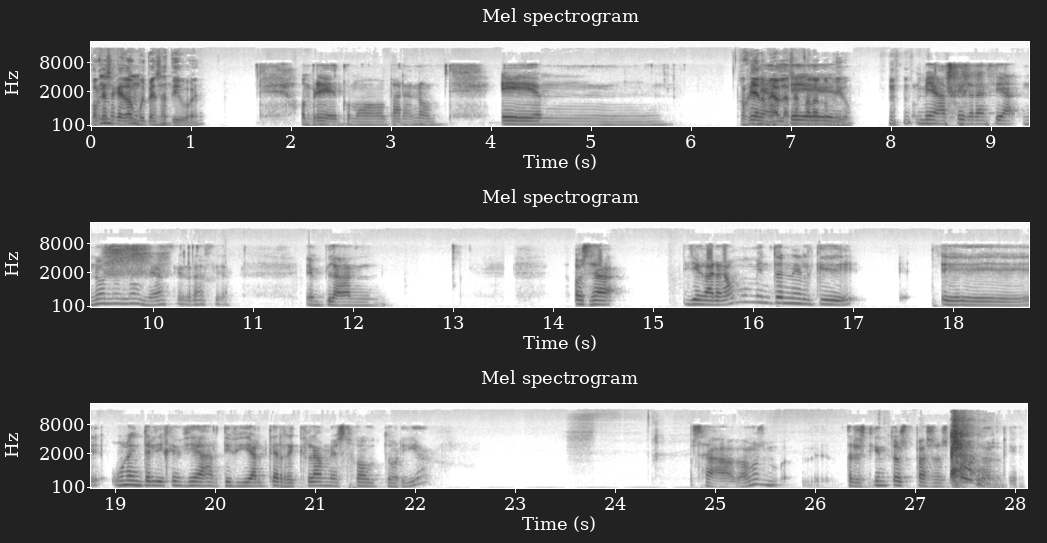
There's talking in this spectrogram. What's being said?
Jorge se ha quedado muy pensativo, ¿eh? Hombre, como para no. Eh, Jorge ya no me, habla, se ha conmigo. me hace gracia. No, no, no, me hace gracia. En plan. O sea, llegará un momento en el que eh, una inteligencia artificial te reclame su autoría. O sea, vamos 300 pasos por delante.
